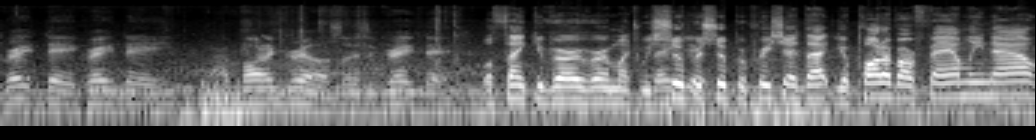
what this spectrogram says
Great day, great day. Bought a grill, so it's a great day. Well, thank you very, very much. We Thank super, you. super appreciate that. You're part of our family now.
